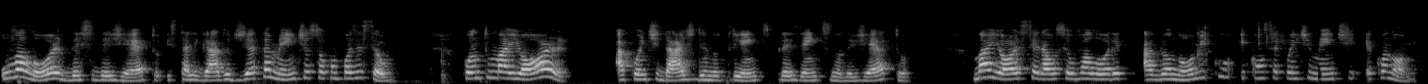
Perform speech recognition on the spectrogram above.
O valor desse dejeto está ligado diretamente à sua composição. Quanto maior a quantidade de nutrientes presentes no dejeto, maior será o seu valor agronômico e, consequentemente, econômico.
